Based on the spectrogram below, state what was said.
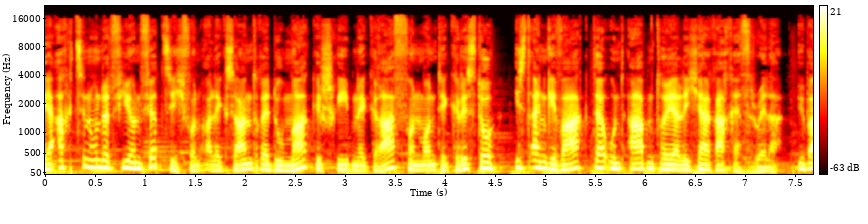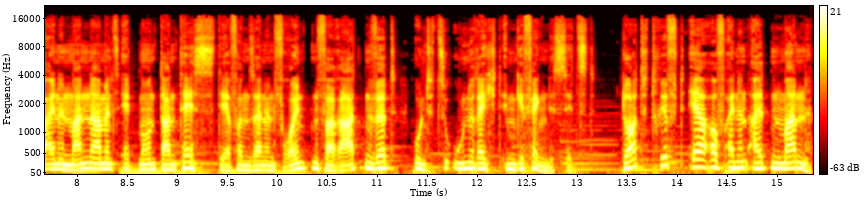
Der 1844 von Alexandre Dumas geschriebene Graf von Monte Cristo ist ein gewagter und abenteuerlicher Rachethriller über einen Mann namens Edmond Dantes, der von seinen Freunden verraten wird und zu Unrecht im Gefängnis sitzt. Dort trifft er auf einen alten Mann,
